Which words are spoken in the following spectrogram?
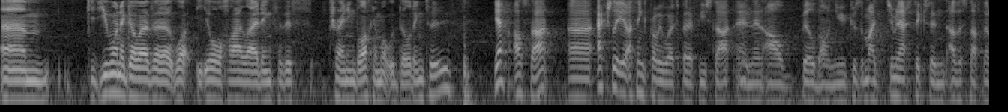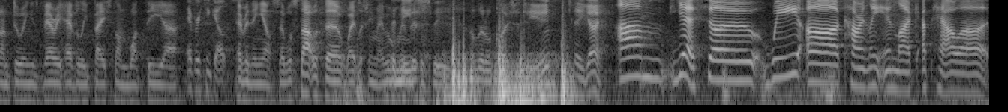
Um, did you want to go over what you're highlighting for this training block and what we're building to? Yeah, I'll start. Uh, actually, I think it probably works better if you start, and then I'll build on you because my gymnastics and other stuff that I'm doing is very heavily based on what the uh, Everything else. everything else. So we'll start with the weightlifting. Maybe The we'll need move for this speed. a little closer to you. There you go. Um, yeah, so we are currently in like a power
